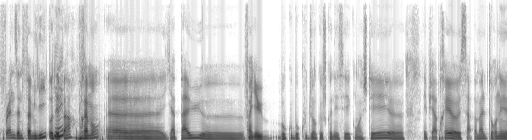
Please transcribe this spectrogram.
friends and family au départ, vraiment. Il n'y a pas eu, enfin il y a eu beaucoup beaucoup de gens que je connaissais qui ont acheté, et puis après ça a pas mal tourné.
